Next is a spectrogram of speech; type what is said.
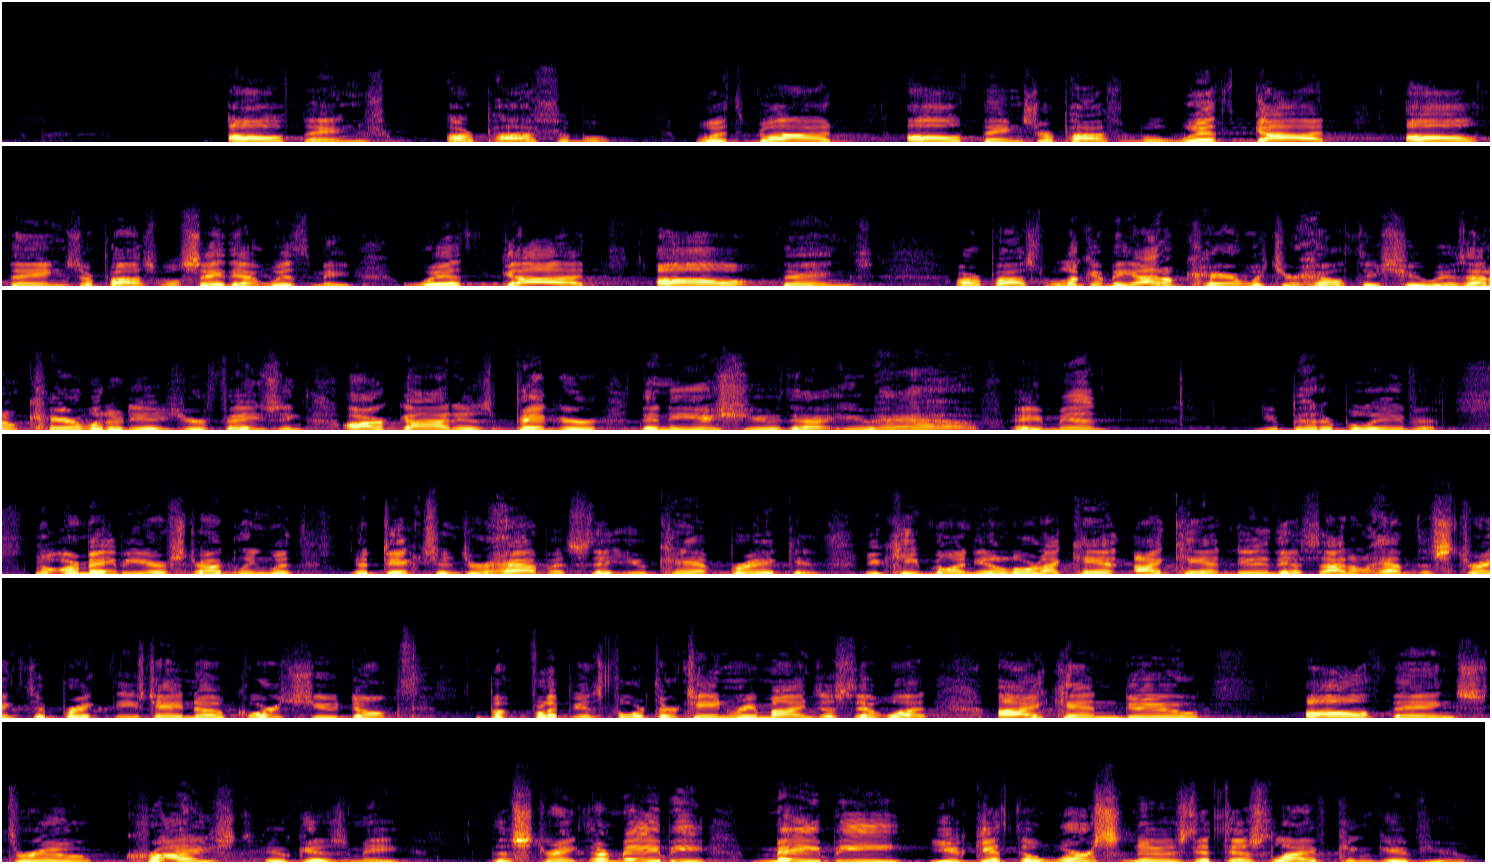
All things are possible. With God, all things are possible. With God, all things are possible. Say that with me. With God, all things are possible. Look at me. I don't care what your health issue is. I don't care what it is you're facing. Our God is bigger than the issue that you have. Amen. You better believe it. Or maybe you're struggling with addictions or habits that you can't break and you keep going, you know, Lord, I can't I can't do this. I don't have the strength to break these chains. No, of course you don't. But Philippians 4:13 reminds us that what? I can do all things through Christ who gives me the strength. Or maybe maybe you get the worst news that this life can give you.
